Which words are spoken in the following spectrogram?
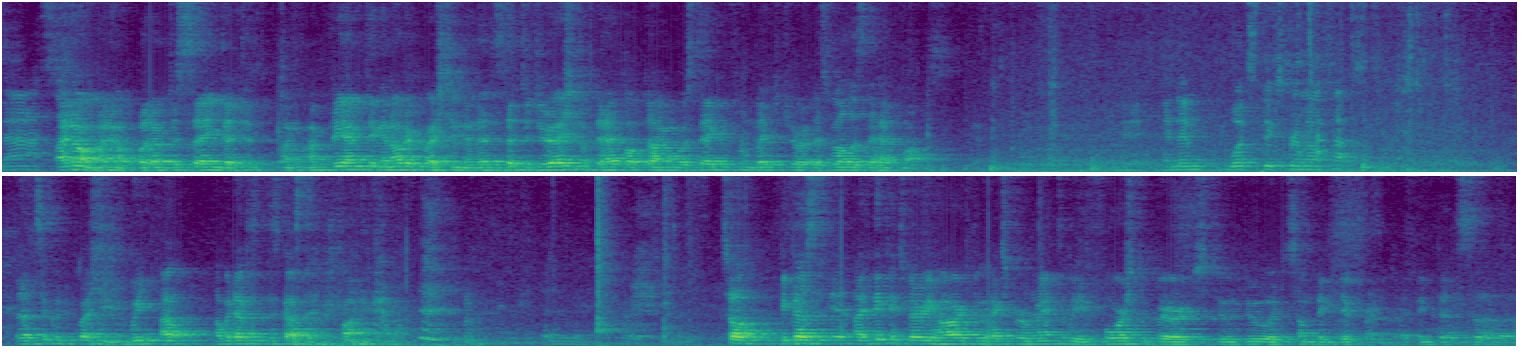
mass. I know, I know, but I'm just saying that I'm, I'm preempting another question, and that's that the duration of the head bob timing was taken from literature as well as the head mass. Okay. And then what's the experimental test? That's a good question. We, I, I would have to discuss that with Monica. So, because it, I think it's very hard to experimentally force the birds to do it something different. I think that's, uh,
